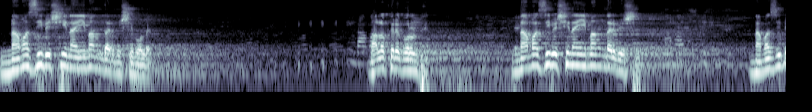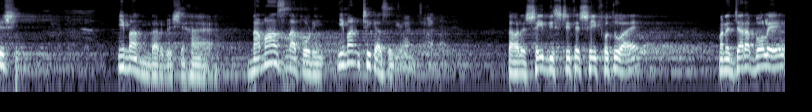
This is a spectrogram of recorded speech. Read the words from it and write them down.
নামাজি বেশি না ইমানদার বেশি বলেন? ভালো করে বলবেন। নামাজি বেশি না ইমানদার বেশি? নামাজি বেশি। ইমানদার বেশি হ্যাঁ। নামাজ না পড়ি, ইমান ঠিক আছে। তাহলে সেই দৃষ্টিতে সেই ফতুয়ায় মানে যারা বলে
